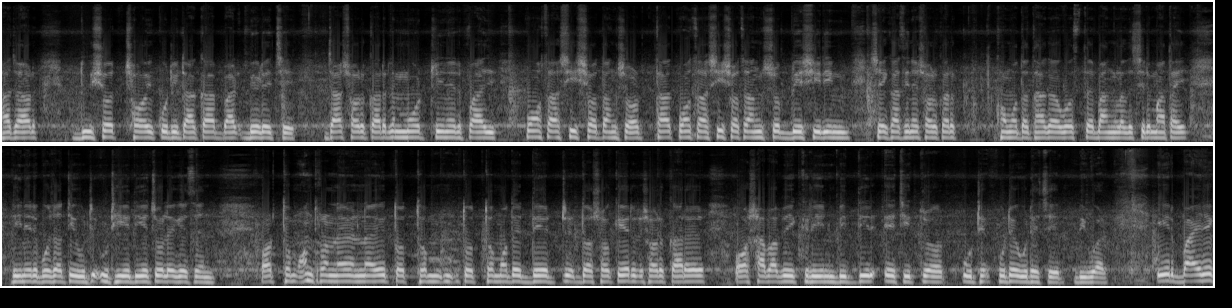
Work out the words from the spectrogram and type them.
হাজার দুইশো ছয় কোটি টাকা বেড়েছে। যা সরকারের মোট ঋণের প্রায় পঁচাশি শতাংশ, অর্থাৎ পঁচাশি শতাংশ বেশি ঋণ শেখ হাসিনা সরকার ক্ষমতা থাকা অবস্থায় বাংলাদেশের মাথায় ঋণের বোঝাটি উঠি- উঠিয়ে দিয়ে চলে গেছেন। অর্থ মন্ত্রণালয়ের তথ্য তথ্য মতে দেড় দশকের সরকারের অস্বাভাবিক ঋণ বৃদ্ধির এই চিত্র উঠে, ফুটে উঠেছে বিওয়ার এর বাইরে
